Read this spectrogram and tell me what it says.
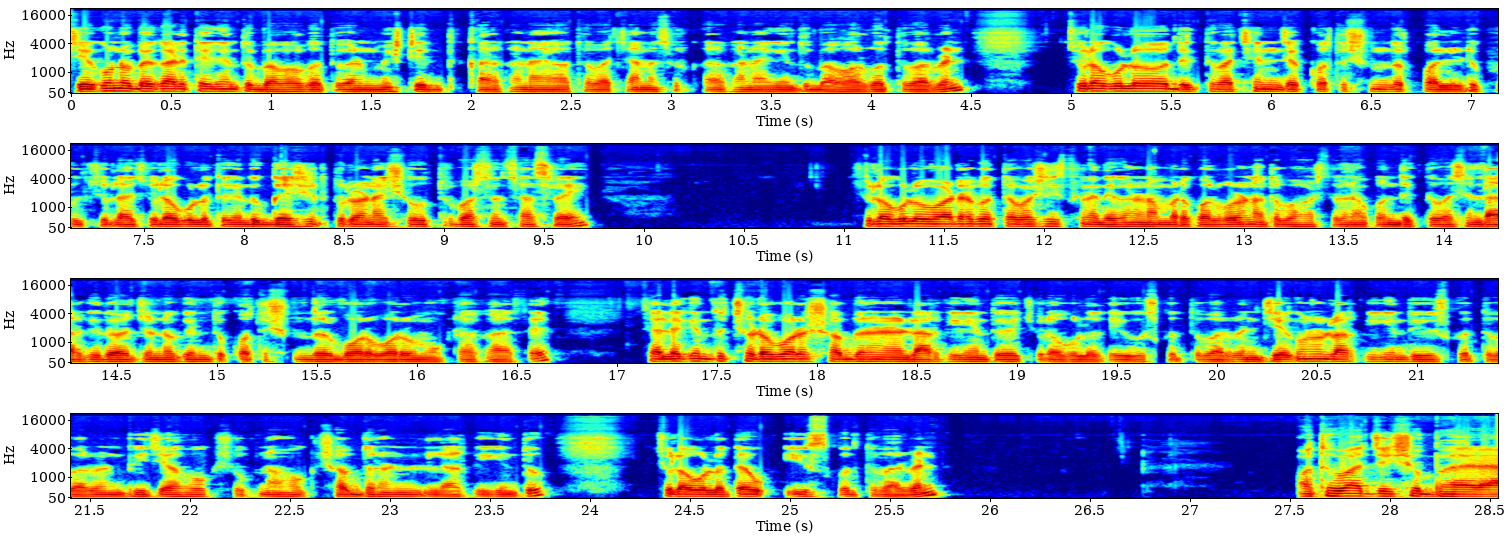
যে কোনো বেকারিতে কিন্তু ব্যবহার করতে পারবেন। মিষ্টির কারখানায় অথবা চানাচুর কারখানায় কিন্তু ব্যবহার করতে পারবেন। চুলাগুলো দেখতে পাচ্ছেন যে কত সুন্দর কোয়ালিটি ফুল চুলা। চুলাগুলোতে কিন্তু গ্যাসের তুলনায় সত্তর পার্সেন্ট সাশ্রয়। চুলাগুলো অর্ডার করতে অবশ্যই স্ক্রিনে দেখানো নাম্বারে কল করুন অথবা হোয়াটসঅ্যাপে এখন দেখতে পাচ্ছেন। লার্কি দেওয়ার জন্য কিন্তু কত সুন্দর বড় বড় মুখ রাখা আছে। চাইলে কিন্তু ছোটো, বড় সব ধরনের লার্কি কিন্তু এই চুলাগুলোতে ইউজ করতে পারবেন। যে কোনো লার্কি কিন্তু ইউজ করতে পারবেন। ভিজা হোক, শুকনা হোক, সব ধরনের লার্কি কিন্তু চুলাগুলোতে ইউজ করতে পারবেন। অথবা যেসব ভাইয়েরা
